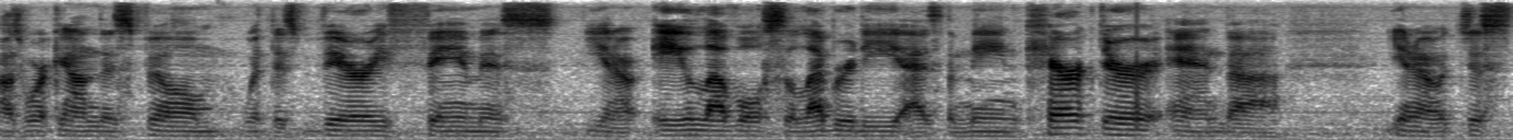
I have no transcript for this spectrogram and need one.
I was working on this film with this very famous, you know, A-level celebrity as the main character, and uh, you know, just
